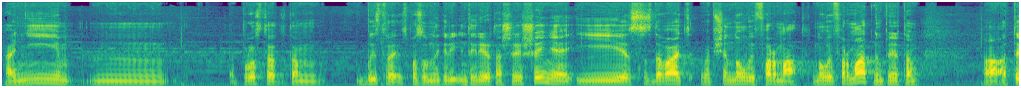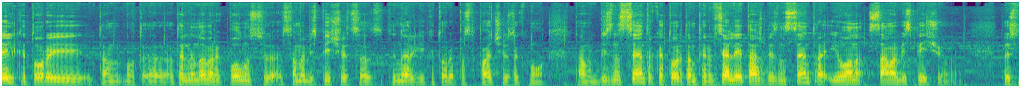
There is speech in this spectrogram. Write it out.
они просто там быстро способны интегрировать наши решения и создавать вообще новый формат. Новый формат, например, там а, отель, который, там, вот, э, отельный номер полностью самообеспечивается энергией, которая поступает через окно. Там бизнес-центр, который, там, например, взяли этаж бизнес-центра, и он самообеспечиваемый. То есть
